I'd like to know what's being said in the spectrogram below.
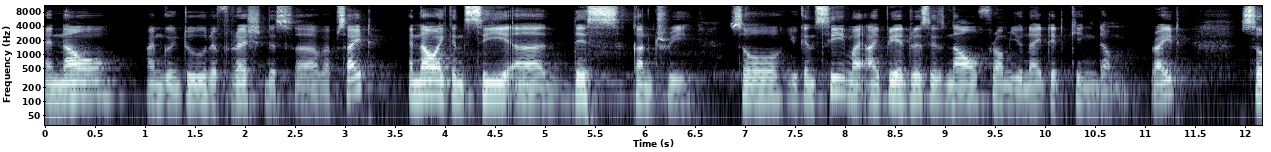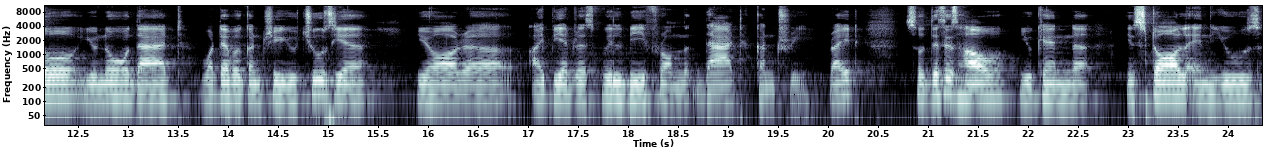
And now I'm going to refresh this uh, website. And now I can see uh, this country so you can see my IP address is now from United Kingdom right? So you know that whatever country you choose here your uh, IP address will be from that country right? So this is how you can uh, install and use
